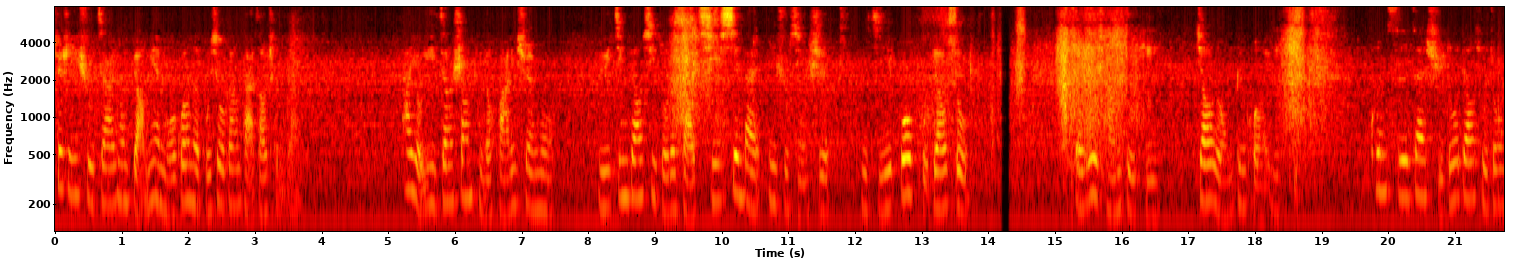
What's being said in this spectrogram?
却是艺术家用表面磨光的不锈钢打造成的。他有意将商品的华丽炫目与精雕细琢的早期现代艺术形式以及波普雕塑的日常主题交融并混为一体。昆斯在许多雕塑中。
